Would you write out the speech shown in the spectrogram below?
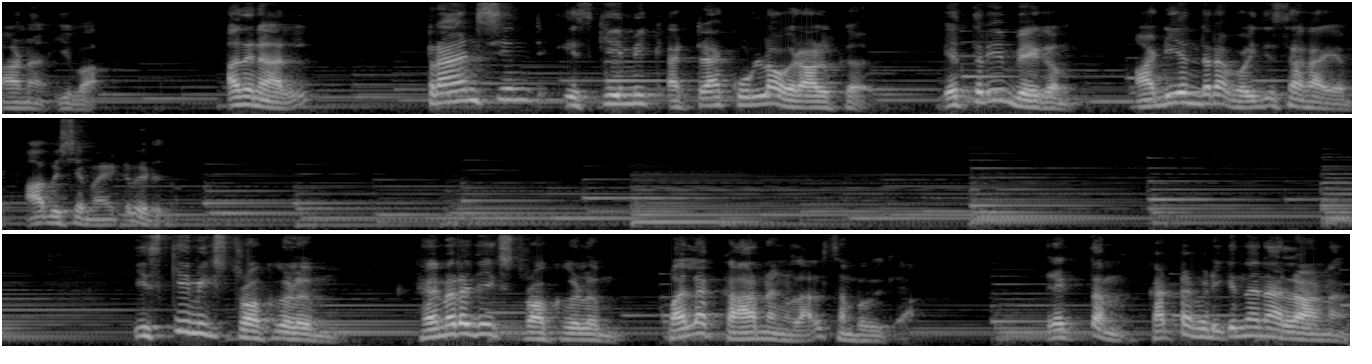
ആണ് ഇവ. അതിനാൽ ട്രാൻസിയന്റ് ഇസ്കീമിക് അറ്റാക്ക് ഉള്ള ഒരാൾക്ക് എത്രയും വേഗം അടിയന്തര വൈദ്യസഹായം ആവശ്യമായിട്ട് വരുന്നു. ഇസ്കീമിക് സ്ട്രോക്കുകളും ഹെമറജിക് സ്ട്രോക്കുകളും പല കാരണങ്ങളാൽ സംഭവിക്കാം. രക്തം കട്ട പിടിക്കുന്നതിനാലാണ്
